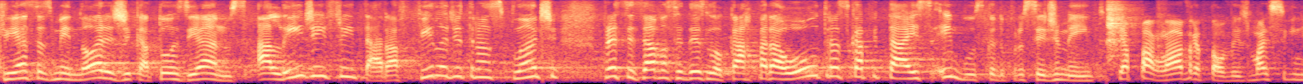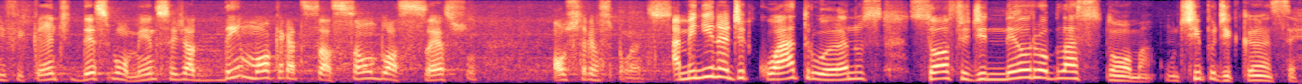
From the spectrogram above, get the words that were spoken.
crianças menores de 14 anos, além de enfrentar a fila de transplante, precisavam se deslocar para outras capitais em busca do procedimento. Que a palavra talvez mais significante desse momento seja a do acesso aos transplantes. A menina de 4 anos sofre de neuroblastoma, um tipo de câncer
